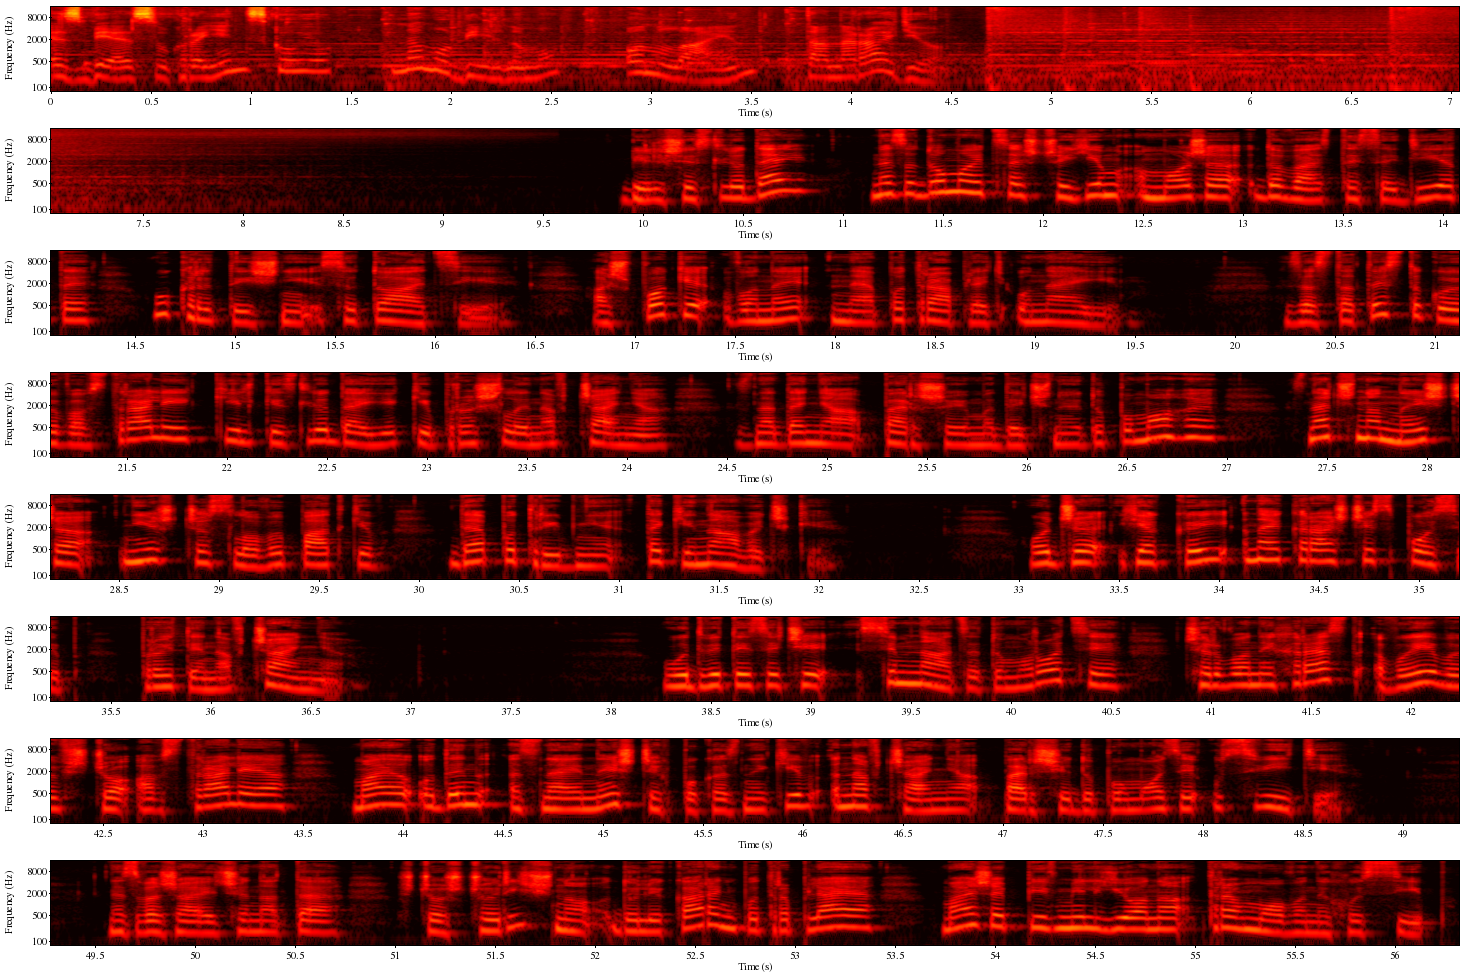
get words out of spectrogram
СБС українською на мобільному, онлайн та на радіо. Більшість людей не задумується, що їм може довестися діяти у критичній ситуації, аж поки вони не потраплять у неї. За статистикою в Австралії, кількість людей, які пройшли навчання з надання першої медичної допомоги, значно нижча, ніж число випадків, де потрібні такі навички. Отже, який найкращий спосіб пройти навчання? У 2017 році Червоний Хрест виявив, що Австралія має один з найнижчих показників навчання першій допомозі у світі. Незважаючи на те, що щорічно до лікарень потрапляє майже півмільйона травмованих осіб,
